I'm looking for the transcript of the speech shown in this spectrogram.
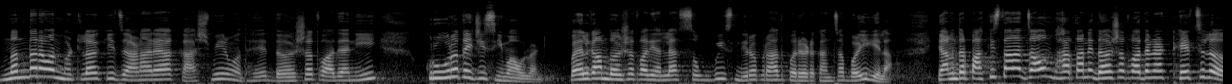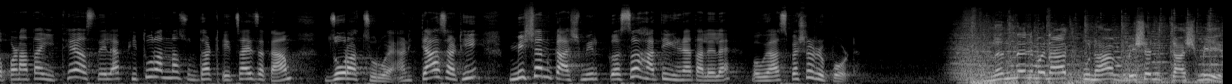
नंदनवन म्हटलं की जाणाऱ्या काश्मीरमध्ये दहशतवाद्यांनी क्रूरतेची सीमा ओलांडली. पहलगाम दहशतवादी हल्ल्यात सव्वीस निरपराध पर्यटकांचा बळी गेला. यानंतर पाकिस्तानात जाऊन भारताने दहशतवाद्यांना ठेचलं पण आता इथे असलेल्या फितुरांना सुद्धा ठेचायचं काम जोरात सुरू आहे. आणि त्यासाठी मिशन काश्मीर कसं हाती घेण्यात आलेलं आहे बघूया स्पेशल रिपोर्ट नंदनवनात पुन्हा मिशन काश्मीर.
